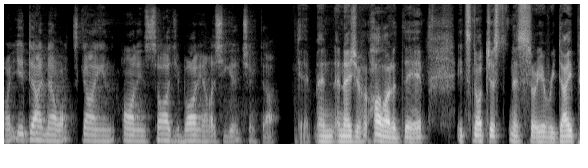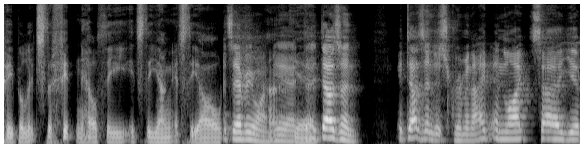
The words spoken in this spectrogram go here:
Like you don't know what's going on inside your body unless you get it checked up. Yeah, and and as you highlighted there, it's not just necessarily everyday people. It's the fit and healthy. It's the young. It's the old. It's everyone. Uh, yeah. yeah, it doesn't. It doesn't discriminate. And like so, your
